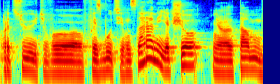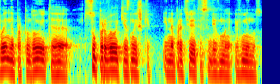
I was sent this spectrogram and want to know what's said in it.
працюють в Фейсбуці і в Інстаграмі, якщо там ви не пропонуєте супервеликі знижки і не працюєте собі в мінус.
